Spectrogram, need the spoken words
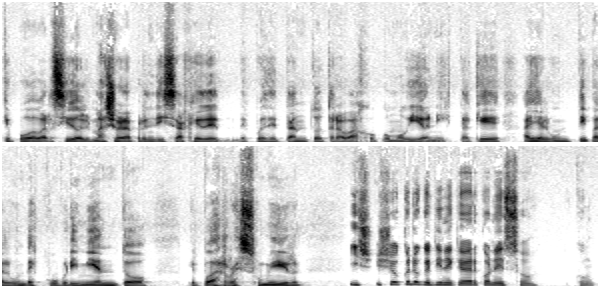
que, pudo haber sido el mayor aprendizaje de, después de tanto trabajo como guionista? ¿Qué, ¿Hay algún tipo, algún descubrimiento que puedas resumir? y yo creo que tiene que ver con eso, con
